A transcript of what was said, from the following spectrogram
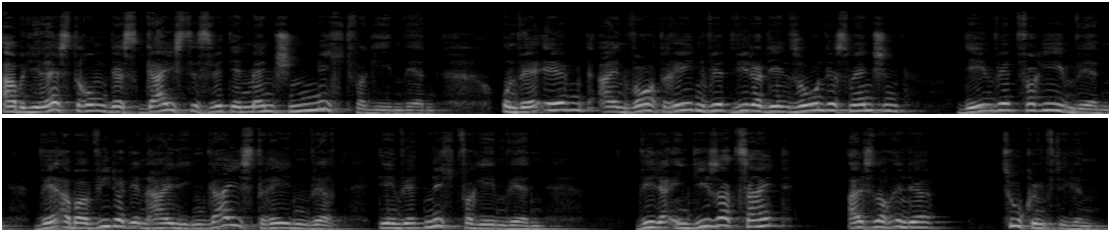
Aber die Lästerung des Geistes wird den Menschen nicht vergeben werden. Und wer irgendein Wort reden wird, wieder den Sohn des Menschen, dem wird vergeben werden. Wer aber wieder den Heiligen Geist reden wird, dem wird nicht vergeben werden. Weder in dieser Zeit als noch in der zukünftigen.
